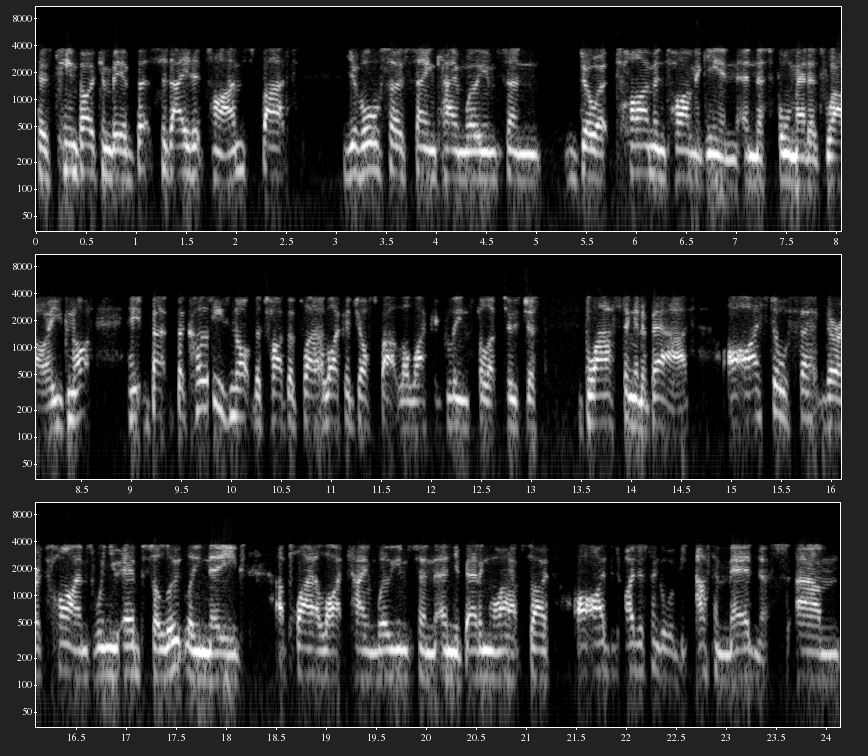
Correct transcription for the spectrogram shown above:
his tempo can be a bit sedate at times, but you've also seen Kane Williamson do it time and time again in this format as well. He's not, he, but because he's not the type of player like a Jos Buttler, like a Glenn Phillips, who's just blasting it about, I still think there are times when you absolutely need a player like Kane Williamson in your batting lineup. So I, I just think it would be utter madness um,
